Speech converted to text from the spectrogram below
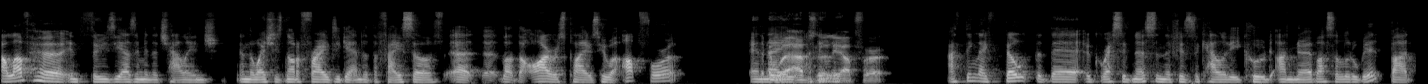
I love her enthusiasm in the challenge and the way she's not afraid to get into the face of uh, like the Irish players who are up for it. And they they were absolutely they- up for it. I think they felt that their aggressiveness and their physicality could unnerve us a little bit, but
